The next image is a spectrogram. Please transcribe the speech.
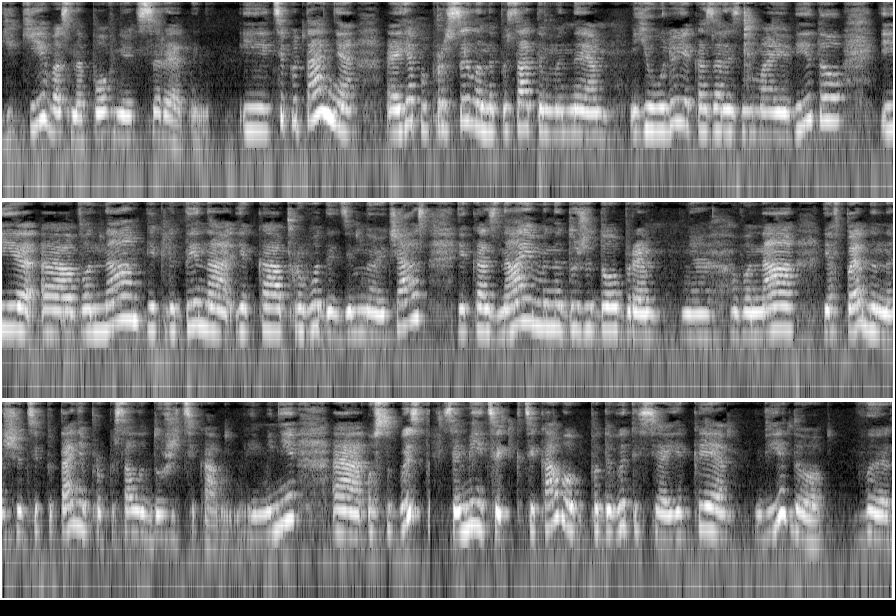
які вас наповнюють всередині. І ці питання е, я попросила написати мене Юлю, яка зараз знімає відео, і е, вона, як людина, яка проводить зі мною час, яка знає мене дуже добре, е, вона я впевнена, що ці питання прописала дуже цікавими. І мені особисто самі цікаво подивитися, яке відео. В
